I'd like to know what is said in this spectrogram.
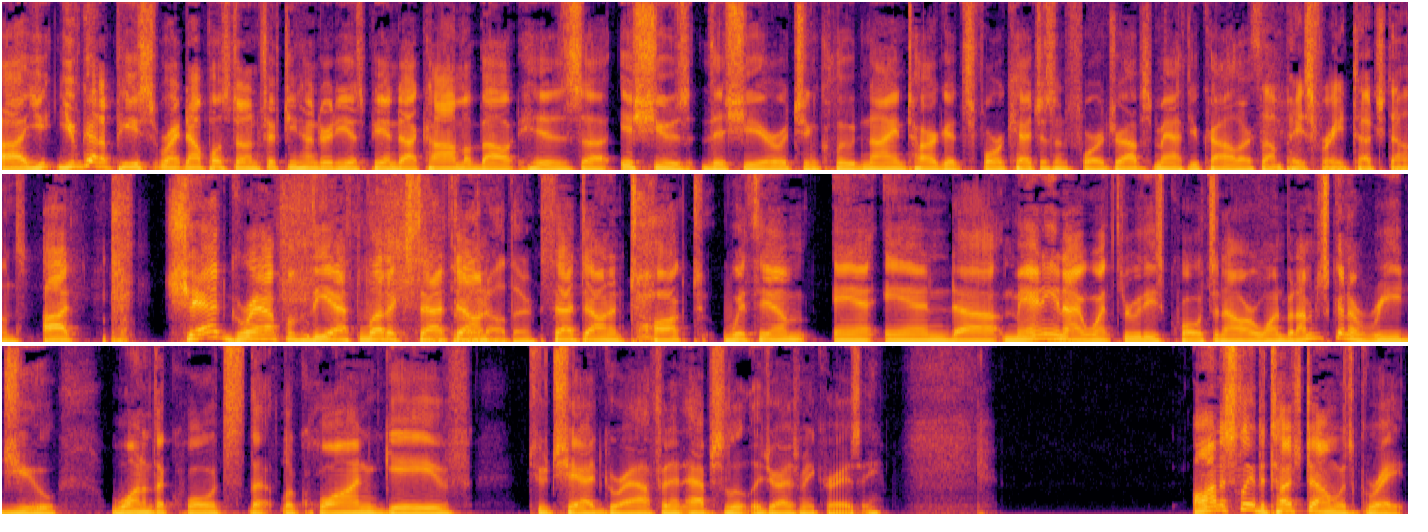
uh, you, you've got a piece right now posted on E 1500ESPN.com about his uh, issues this year, which include nine targets, four catches, and four drops. Matthew Coller. It's on pace for eight touchdowns. Uh, Chad Graff of the Athletic sat down, sat down and talked with him, and, and uh, Manny and I went through these quotes in hour one. But I'm just going to read you one of the quotes that Laquan gave to Chad Graff, and it absolutely drives me crazy. Honestly, the touchdown was great,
